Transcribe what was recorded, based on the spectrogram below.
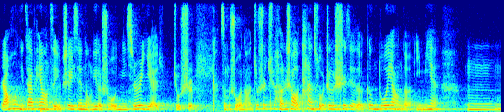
然后你在培养自己这些能力的时候，你其实也就是怎么说呢？就是去很少探索这个世界的更多样的一面，嗯。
